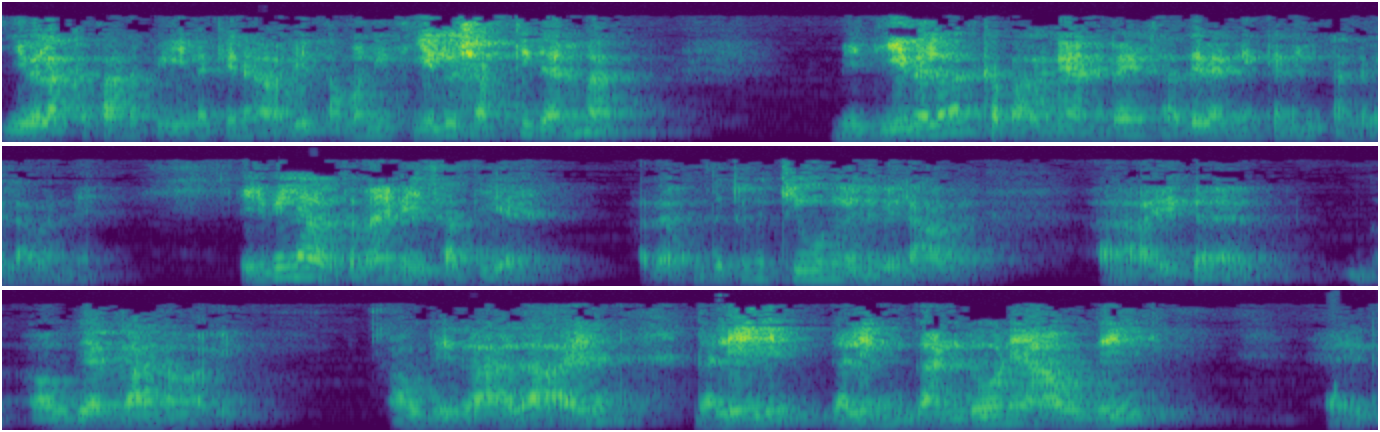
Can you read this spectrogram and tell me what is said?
දියවැලක් කපාන පීන කෙනා වගේ තමන්ගේ සියලු ශක්ති දැම්ම මේ දියවැලවත් කපාගෙන යන්න බෑ ඒ නිසා දෙවන්නේ කෙනෙක් හිතන්න වෙලාවක් නැහැ. ඒ වෙලාව තමයි මේ සතිය අර හොඳටම තියුණු වෙන වෙලාව. ඒක ආයුධයක් ගන්නවා වගේ. ආයුධය ගහලා ආය ගලේ ගලින් ගන්න ඕනේ ආයුධේ ඒක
